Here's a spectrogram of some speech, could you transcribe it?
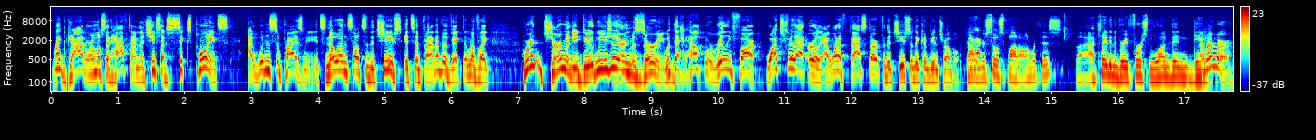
my God, we're almost at halftime. The Chiefs have six points. I wouldn't surprise me. It's no insult to the Chiefs. It's a kind of a victim of like. We're in Germany, dude. We usually are in Missouri. What the hell? We're really far. Watch for that early. I want a fast start for the Chiefs or they could be in trouble. Kyle, you're so spot on with this. I played in the very first London game. I remember.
